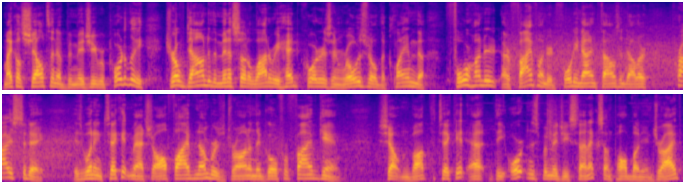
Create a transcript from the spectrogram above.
Michael Shelton of Bemidji reportedly drove down to the Minnesota Lottery headquarters in Roseville to claim the 400 or $549,000 prize today. His winning ticket matched all five numbers drawn in the Gopher 5 game. Shelton bought the ticket at the Orton's Bemidji Cenex on Paul Bunyan Drive.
